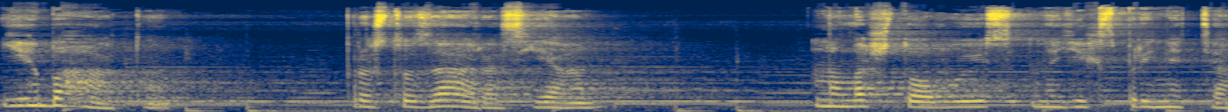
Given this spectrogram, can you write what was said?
їх багато. Просто зараз я налаштовуюсь на їх сприйняття.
